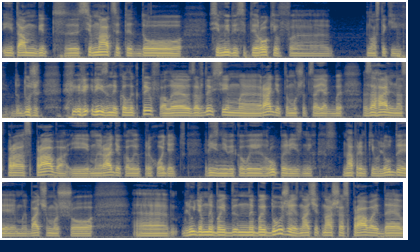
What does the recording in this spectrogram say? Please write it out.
і там від е, 17 до 70 років. е, У нас такий дуже різний колектив, але завжди всім е, раді, тому що це якби загальна справа, і ми раді, коли приходять різні вікові групи різних напрямків люди. Ми бачимо, що е, людям не, байдуже, значить, наша справа йде,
